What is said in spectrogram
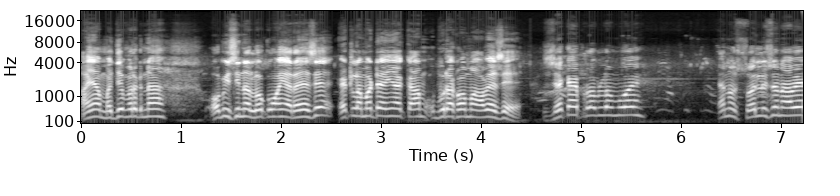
અહીંયા મધ્યમ વર્ગના ઓબીસીના લોકો અહીંયા રહે છે. એટલા માટે અહીંયા કામ ઊભું રાખવામાં આવે છે. જે કાંઈ પ્રોબ્લેમ હોય, એનું સોલ્યુશન આવે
